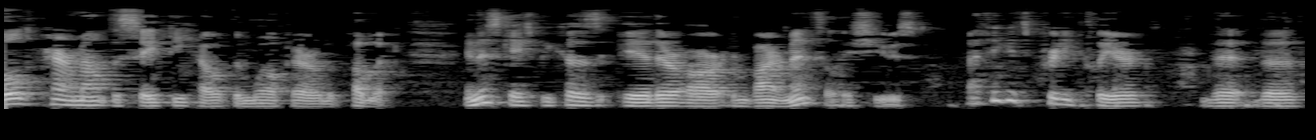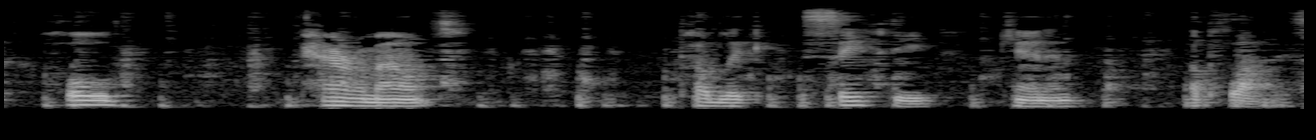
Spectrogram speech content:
hold paramount the safety, health, and welfare of the public. In this case, because eh, there are environmental issues, I think it's pretty clear that the hold paramount public safety canon applies.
